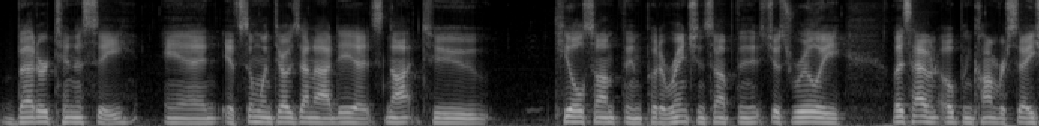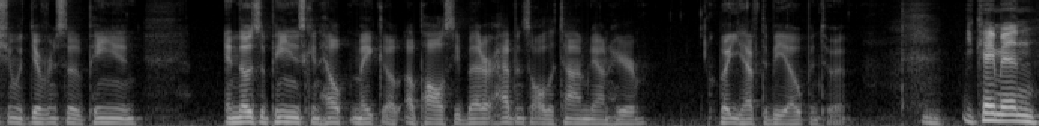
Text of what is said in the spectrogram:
better Tennessee. And if someone throws out an idea, it's not to kill something, put a wrench in something. It's just really let's have an open conversation with difference of opinion and those opinions can help make a, a, policy better. It happens all the time down here, but you have to be open to it. You came in,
